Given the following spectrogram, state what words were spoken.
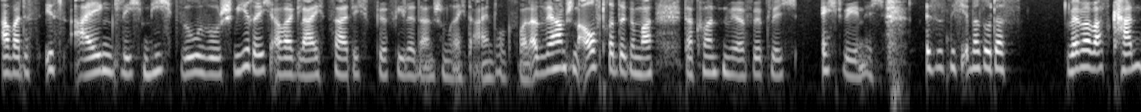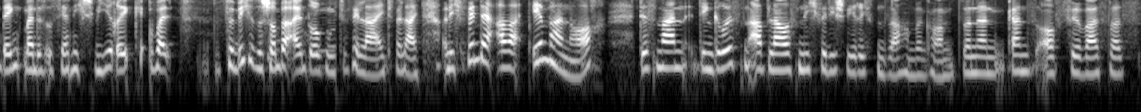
aber das ist eigentlich nicht so, so schwierig, aber gleichzeitig für viele dann schon recht eindrucksvoll. Also wir haben schon Auftritte gemacht, da konnten wir wirklich echt wenig. Ist es nicht immer so, dass wenn man was kann, denkt man, das ist ja nicht schwierig. Weil für mich ist es schon beeindruckend. Vielleicht, vielleicht. Und ich finde aber immer noch, dass man den größten Applaus nicht für die schwierigsten Sachen bekommt, sondern ganz oft für was, was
